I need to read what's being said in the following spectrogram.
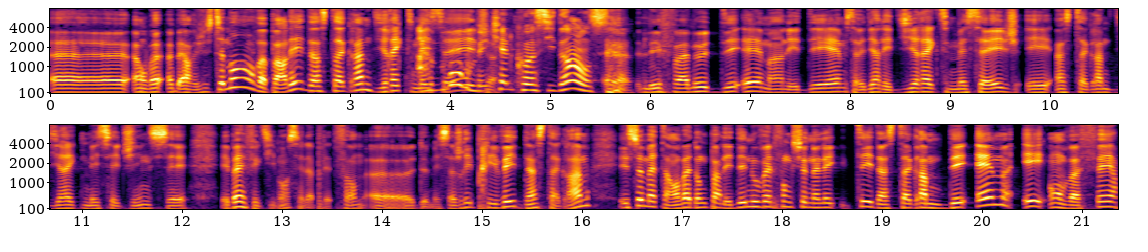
Euh, on va, ben, justement, on va parler d'Instagram Direct Message. Ah bon, mais quelle coïncidence les fameux DM, hein, les DM, ça veut dire les direct message et Instagram direct messaging, c'est, eh ben effectivement, c'est la plateforme euh, de messagerie privée d'Instagram. Et ce matin, on va donc parler des nouvelles fonctionnalités d'Instagram DM et on va faire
